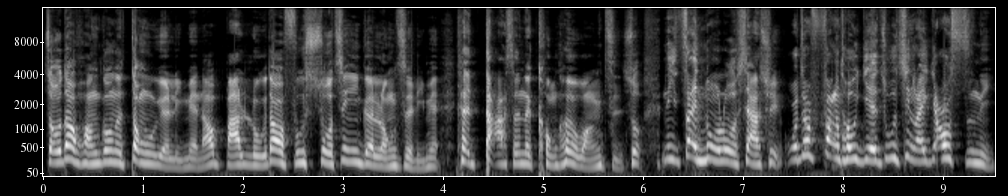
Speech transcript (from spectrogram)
走到皇宫的动物园里面，然后把鲁道夫锁进一个笼子里面，开始大声的恐吓王子，说：“你再懦弱下去，我就放头野猪进来咬死你。”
